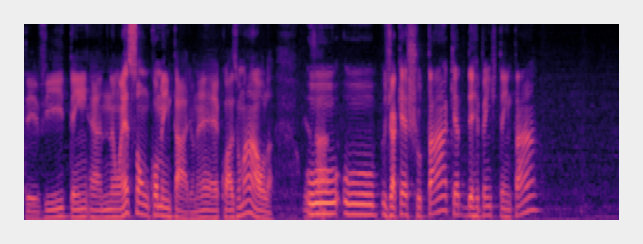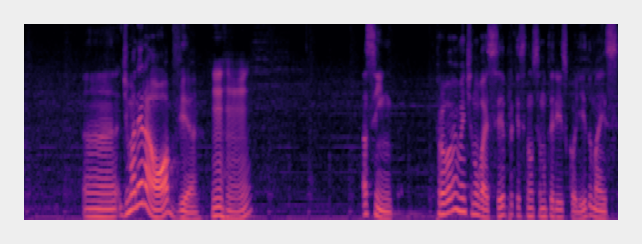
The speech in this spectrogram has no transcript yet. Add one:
Teve. Tem, é, não é só um comentário, né? É quase uma aula. O, o. Já quer chutar? Quer de repente tentar? Ah, de maneira óbvia, Uhum. assim, provavelmente não vai ser, porque senão você não teria escolhido, mas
